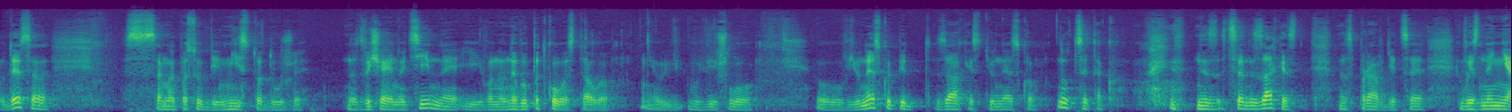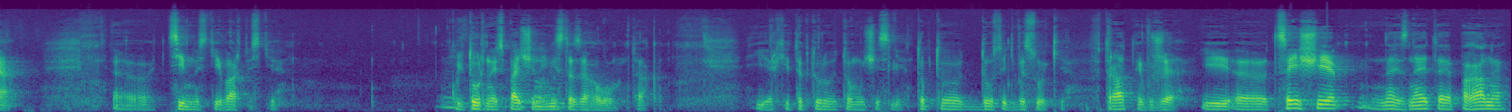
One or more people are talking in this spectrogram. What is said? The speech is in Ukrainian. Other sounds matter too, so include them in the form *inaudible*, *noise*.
Одеса саме по собі місто дуже надзвичайно цінне, і воно не випадково стало увійшло в ЮНЕСКО під захист ЮНЕСКО. Ну, це так, *laughs* це не захист, насправді це визнання е, цінності і вартості культурної спадщини міста загалом. Так. І архітектури в тому числі. Тобто досить високі втрати вже. І е, це ще, знаєте, погано.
